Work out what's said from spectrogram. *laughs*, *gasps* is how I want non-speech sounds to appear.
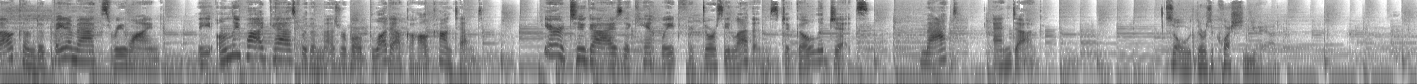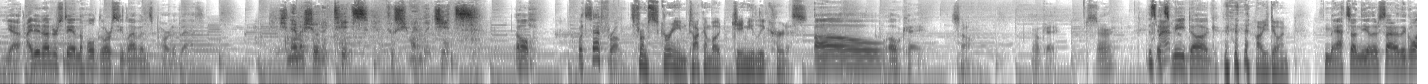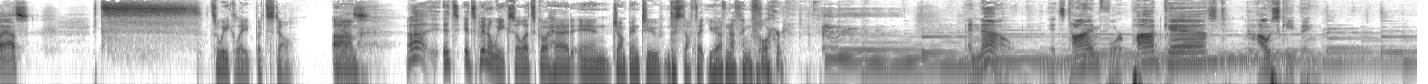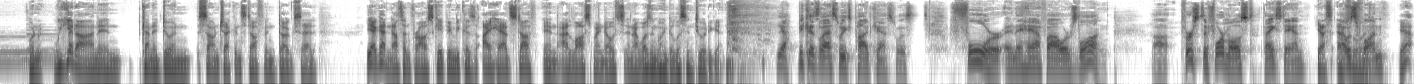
Welcome to Betamax Rewind, the only podcast with immeasurable blood alcohol content. Here are two guys that can't wait for Dorsey Levens to go legit Matt and Doug. So there was a question you had. Yeah, I didn't understand the whole Dorsey Levens part of that. She never showed her tits till she went legit. Oh, what's that from? It's from Scream, talking about Jamie Lee Curtis. Oh, okay. So, Okay. All right. This It's me, Doug. *laughs* how you doing? Matt's on the other side of the glass. It's a week late, but still. Um, Yes. uh, it's it's been a week, so let's go ahead and jump into the stuff that you have nothing for. *laughs* And now it's time for podcast housekeeping. when we get on and kind of doing sound check and stuff, and Doug said, "Yeah, I got nothing for housekeeping because I had stuff and I lost my notes and I wasn't going to listen to it again." *laughs* Yeah, because last week's podcast was four and a half hours long. Uh, first and foremost, thanks, Dan. yes, that was fun. Yeah,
